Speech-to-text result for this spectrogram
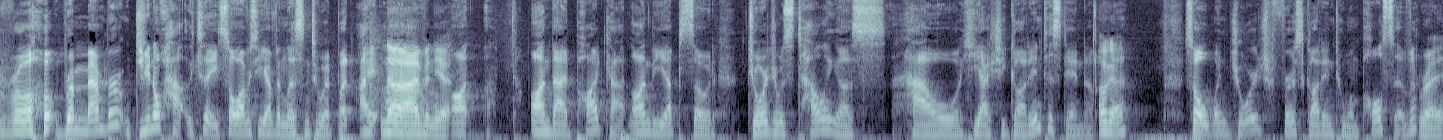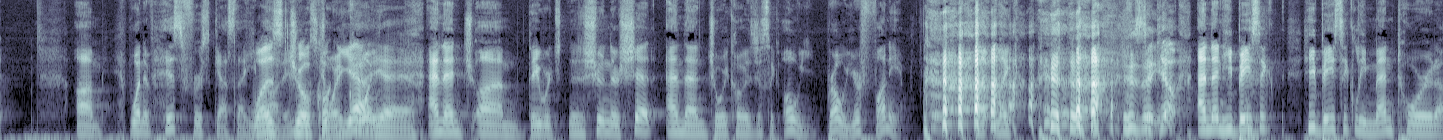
when- bro. Remember? Do you know how? Okay, so obviously you haven't listened to it, but I No, I, I haven't yet. On, on that podcast, on the episode, George was telling us how he actually got into stand up. Okay, So when George first got into Impulsive, right. um, one of his first guests that he Was Joe was Coy? Joy Yeah, Coy. yeah, yeah. And then um, they were shooting their shit, and then Jo Koy was just like, "Oh, bro, you're funny." like, like, it was like, yo. And then he basic he basically mentored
